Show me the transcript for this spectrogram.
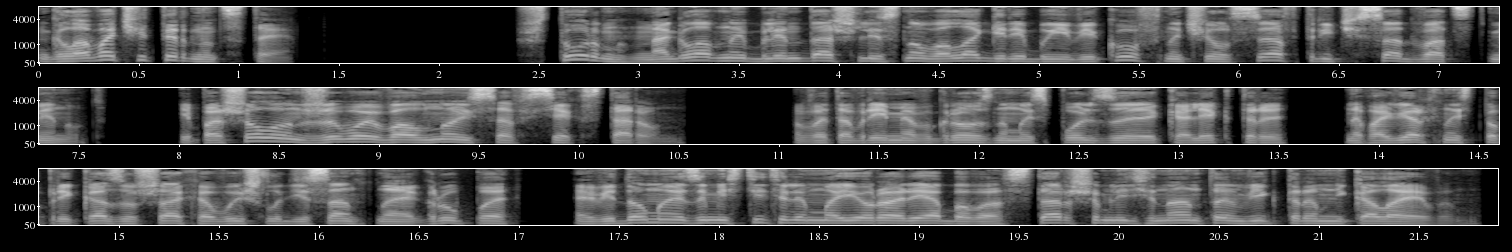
Глава 14. Штурм на главный блиндаж лесного лагеря боевиков начался в 3 часа 20 минут. И пошел он живой волной со всех сторон. В это время в Грозном, используя коллекторы, на поверхность по приказу Шаха вышла десантная группа, ведомая заместителем майора Рябова, старшим лейтенантом Виктором Николаевым.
